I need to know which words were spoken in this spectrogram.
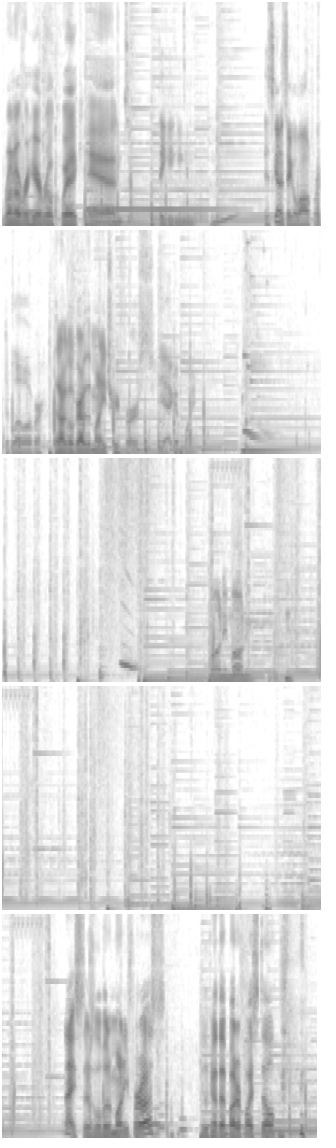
run over here real quick and Thinking, It's gonna take a while for it to blow over. Then I'll go grab the money tree first. Yeah, good point. Money, money. Nice. There's a little bit of money for us. You looking at that butterfly still?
